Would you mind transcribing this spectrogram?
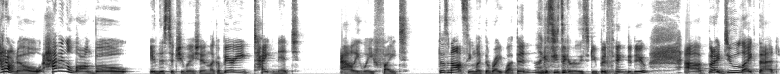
I don't know, having a longbow in this situation, like a very tight knit alleyway fight, does not seem like the right weapon. Like it seems like a really stupid thing to do. Uh, but I do like that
